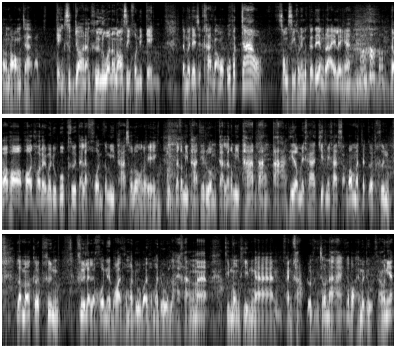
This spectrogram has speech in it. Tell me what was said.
น้องๆจะแบบเก่งสุดยอดนั่นคือรู้ว่าน้องๆสี่คนที่เก่ง แต่ไม่ได้คาดหวังว่าโอ้พระเจ้า ส่งสี่คนนี้มาเกิดได้อย่างไรอะไรเงี้ยแต่ว่าพอพอพอได้มาดูปุ๊บคือแต่ละคนก็มีพาร์ทโซโล่ของตัวเอง แล้วก็มีพาร์ทที่รวมกัน แล้วก็มีพาร์ทต่างๆ ที่เราไม่คาดคิดไม่คาดฝันว่ามันจะเกิดขึ้น แล้วมันก็เกิดขึ้น คือหลายๆคนเนี่ยบอกให้ผมมาดูบอกให้ผมมาดูหลายครั้งมาก ทีมงงทีมงานแฟนคลับรวมถึงเจ้านาย ก็บอกให้มาดูครั้งเนี้ย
